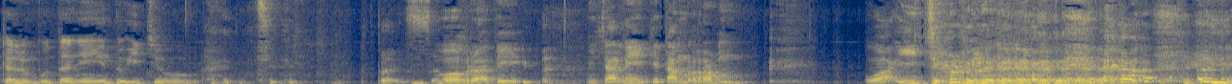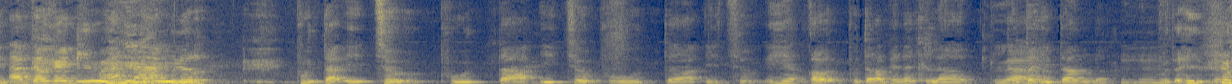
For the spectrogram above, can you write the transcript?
dalam butanya itu hijau Oh berarti misal nih kita merem. Wah hijau Atau kayak gimana? Iya bener. Buta ijo buta ijo buta ijo. Iya kalau buta kan biasanya gelap, Gelap. buta hitam lah. Buta hitam.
